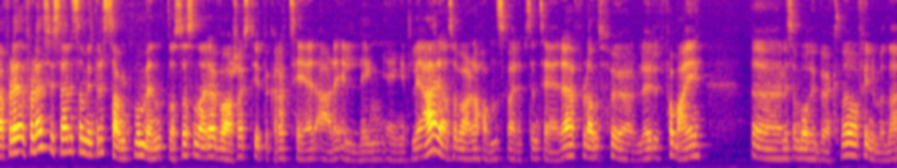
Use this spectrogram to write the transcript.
Ja, For det, for det syns jeg er et sånn interessant moment også. sånn der, Hva slags type karakter er det Elling egentlig er? Altså Hva er det han skal representere? For han føler for meg, liksom både i bøkene og filmene,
